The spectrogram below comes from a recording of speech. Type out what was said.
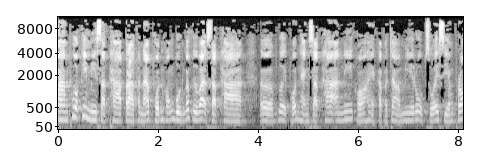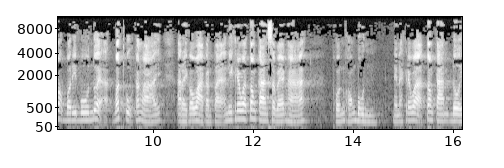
บางพวกที่มีศรัทธาปรารถนาผลของบุญก็คือว่าศรัทธา เออด้วยผลแห่งศรัทธาอันนี้ขอให้ข้าพเจ้ามีรูปสวยเสียง เพราะบริบูรณ์ด้วยวัตถุทั้งหลายอะไรก็ว่ากันไป อันนี้เรียกว่าต้องการสแสวงหาผลของบุญเนี่ยนะเรียกว่าต้องการโดย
